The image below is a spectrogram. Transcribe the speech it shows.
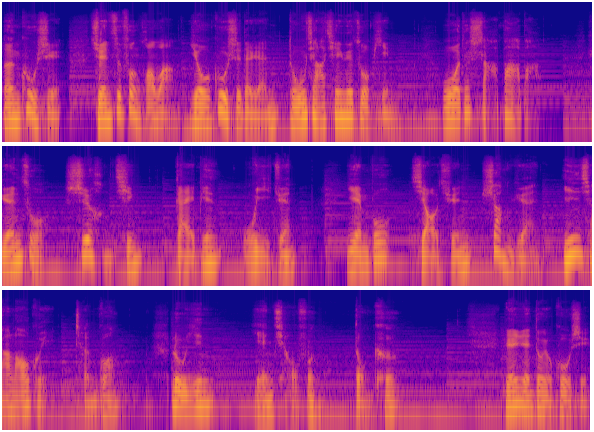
本故事选自凤凰网有故事的人独家签约作品《我的傻爸爸》，原作施恒清，改编吴亦娟，演播小群、尚远、阴霞老鬼、晨光，录音严乔峰、董珂。人人都有故事，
